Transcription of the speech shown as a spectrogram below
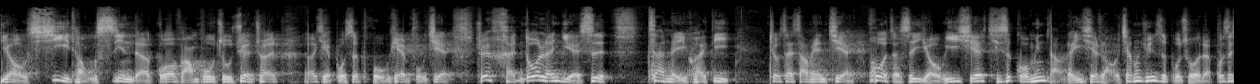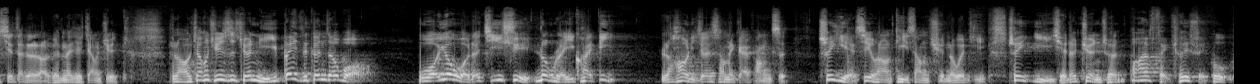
有系统性的国防部驻眷村，而且不是普遍普建，所以很多人也是占了一块地。就在上面建，或者是有一些，其实国民党的一些老将军是不错的，不是现在的老跟那些将军，老将军是觉得你一辈子跟着我，我用我的积蓄弄了一块地，然后你就在上面盖房子，所以也是有那种地上权的问题。所以以前的眷村，包含翡翠水库，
